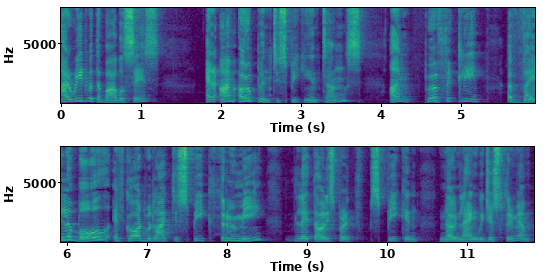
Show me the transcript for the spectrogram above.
I read what the Bible says and I'm open to speaking in tongues. I'm perfectly available if God would like to speak through me, let the Holy Spirit speak in known languages through me. I'm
